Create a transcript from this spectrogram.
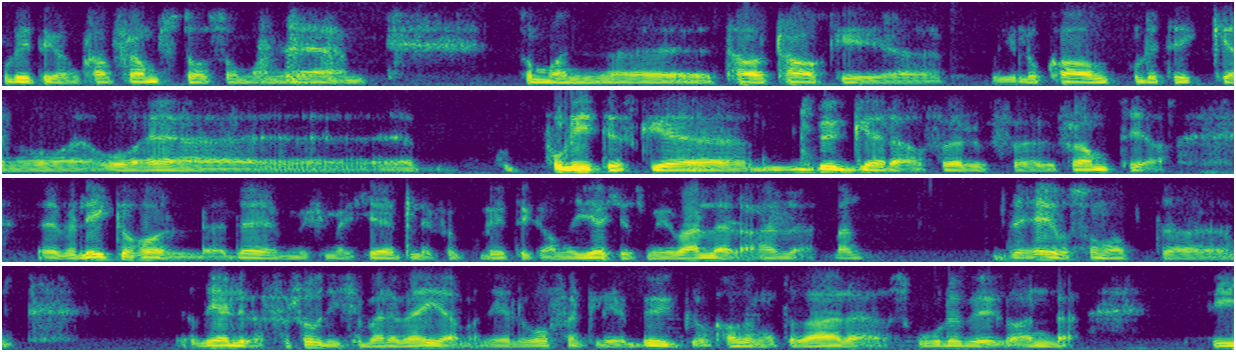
politikerne kan framstå som man, er, som man uh, tar tak i, uh, i lokalpolitikken og, og er uh, politiske byggere for, for framtida. Vedlikehold det er mye mer kjedelig for politikerne. Det gir ikke så mye velgere heller. Men det er jo sånn at det gjelder for så vidt ikke bare veier, men det gjelder offentlige bygg og hva det måtte være, skolebygg og andre. De,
